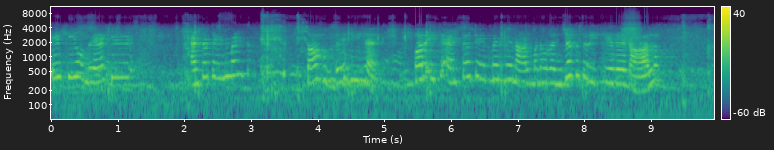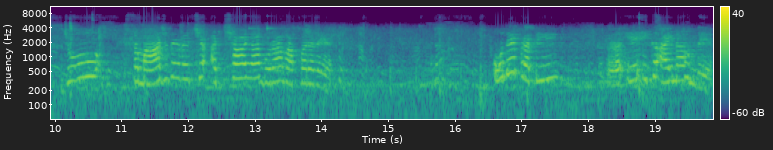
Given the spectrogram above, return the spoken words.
ਇਹ ਕੀ ਹੁੰਦੇ ਹੈ ਕਿ ਐਂਟਰਟੇਨਮੈਂਟ ਤਾਂ ਹੁੰਦੇ ਹੀ ਹੈ, ਪਰ ਇੱਕ ਐਂਟਰਟੇਨਮੈਂਟ ਦੇ ਨਾਲ, ਮਨੋਰੰਜਕ ਤਰੀਕੇ ਦੇ ਨਾਲ ਜੋ ਸਮਾਜ ਦੇ ਵਿੱਚ ਅੱਛਾ ਜਾਂ ਬੁਰਾ ਵਾਪਰ ਰਿਹਾ ਉਹਦੇ ਪ੍ਰਤੀ ਇਹ ਇੱਕ ਆਇਨਾ ਹੁੰਦੇ ਹੈ,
